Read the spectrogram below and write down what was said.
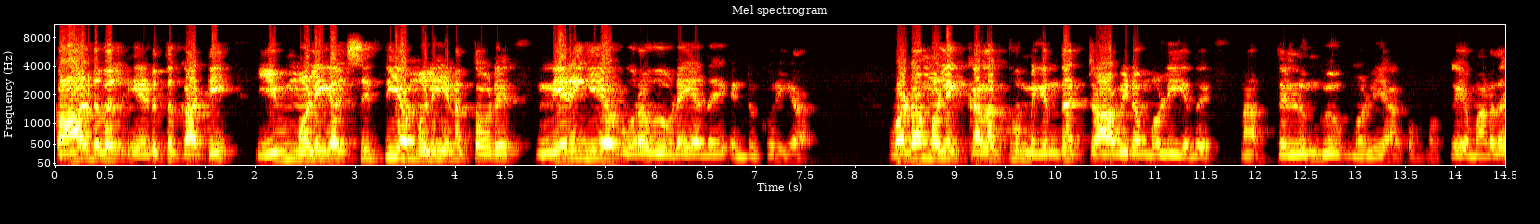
கால்டுவெல் எடுத்துக்காட்டி இம்மொழிகள் சித்திய மொழி இனத்தோடு நெருங்கிய உறவு உடையது என்று கூறுகிறார். வடமொழி கலப்பு மிகுந்த திராவிட மொழி எது? நான் தெலுங்கு மொழியாகும். முக்கியமானது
